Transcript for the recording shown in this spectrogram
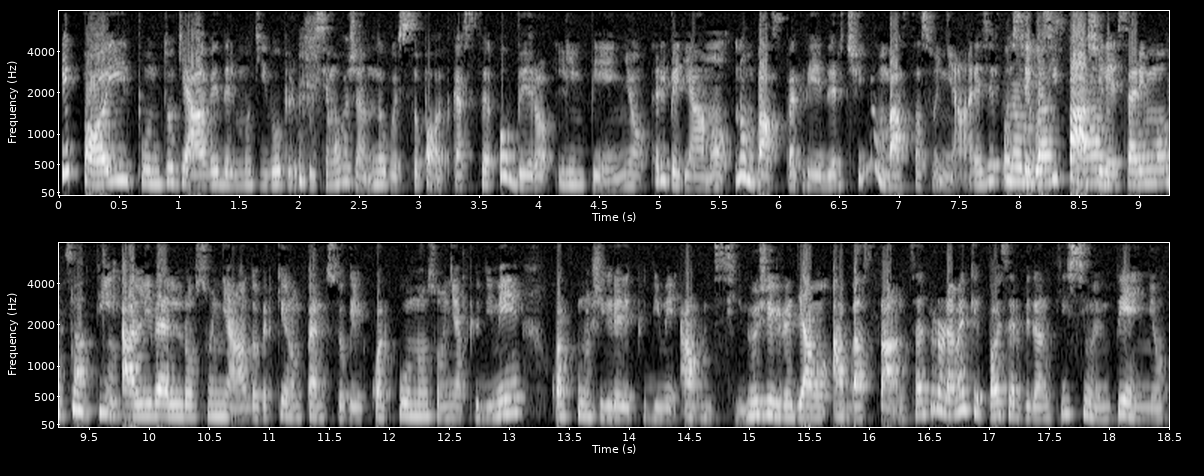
E poi il punto chiave del motivo per cui stiamo facendo questo podcast, ovvero l'impegno. Ripetiamo, non basta crederci, non basta sognare. Se fosse non così basta... facile saremmo esatto. tutti a livello sognato, perché io non penso che qualcuno sogna più di me, qualcuno ci crede più di me, anzi, noi ci crediamo abbastanza. Il problema è che poi serve tantissimo impegno,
